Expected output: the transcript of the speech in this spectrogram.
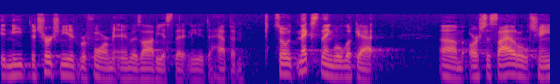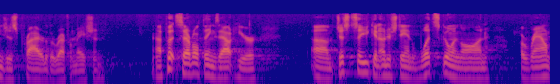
it need, the church needed reform, and it was obvious that it needed to happen. So, next thing we'll look at um, are societal changes prior to the Reformation. I put several things out here um, just so you can understand what's going on around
